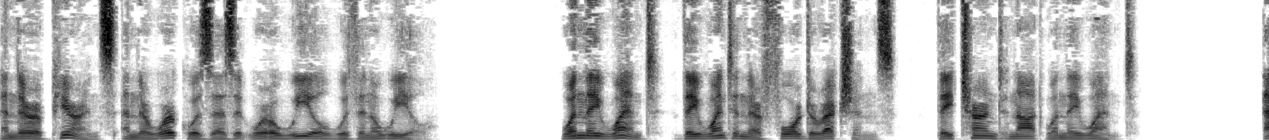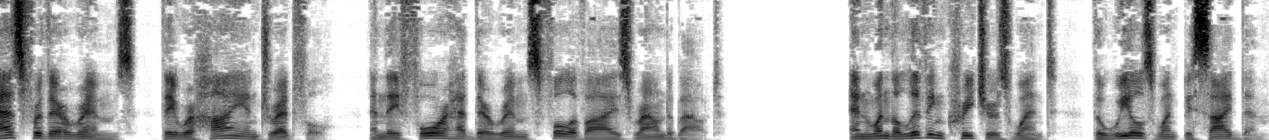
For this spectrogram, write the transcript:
and their appearance and their work was as it were a wheel within a wheel. When they went, they went in their four directions, they turned not when they went. As for their rims, they were high and dreadful, and they four had their rims full of eyes round about. And when the living creatures went, the wheels went beside them,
